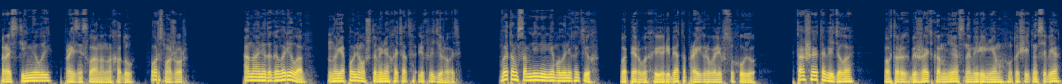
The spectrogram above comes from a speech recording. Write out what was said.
«Прости, милый», — произнесла она на ходу, — «форс-мажор». Она не договорила, но я понял, что меня хотят ликвидировать. В этом сомнений не было никаких. Во-первых, ее ребята проигрывали в сухую. Таша это видела. Во-вторых, бежать ко мне с намерением утащить на себе?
